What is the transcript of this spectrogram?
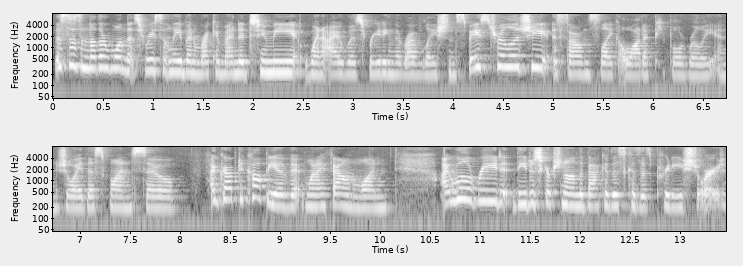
This is another one that's recently been recommended to me when I was reading the Revelation Space Trilogy. It sounds like a lot of people really enjoy this one, so I grabbed a copy of it when I found one. I will read the description on the back of this because it's pretty short.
